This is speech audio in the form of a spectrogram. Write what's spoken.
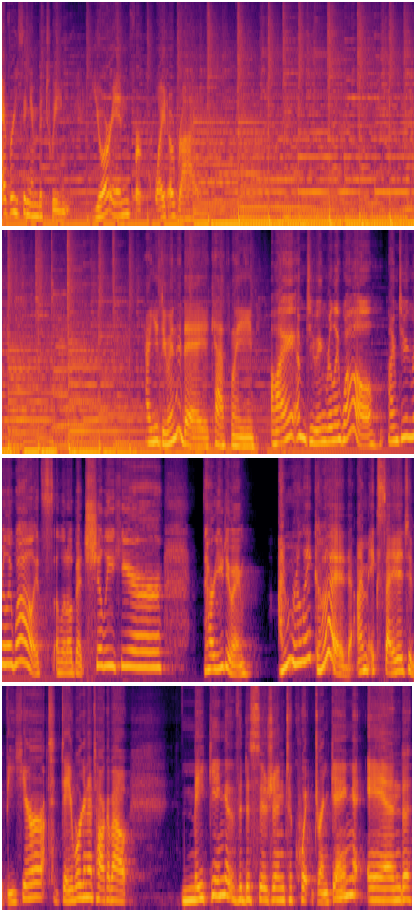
everything in between. You're in for quite a ride. How you doing today, Kathleen? I am doing really well. I'm doing really well. It's a little bit chilly here. How are you doing? I'm really good. I'm excited to be here. Today we're going to talk about making the decision to quit drinking. And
